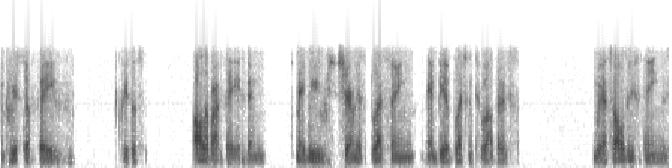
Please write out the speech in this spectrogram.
increase their faith, increase us, all of our faith, and may we share in this blessing and be a blessing to others. We ask all these things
